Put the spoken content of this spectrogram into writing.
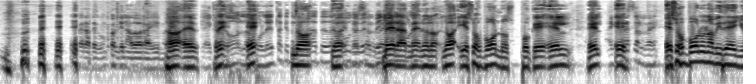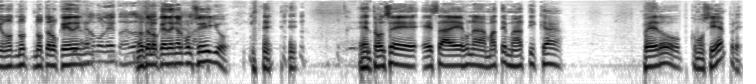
Espérate, un coordinador ahí. me- No, eh, hay que- re- no, la eh, boleta que tú no, te da no, mira, me- no, no, no, y esos bonos, porque él, él, Hay que eh, resolver. esos bonos navideños no, no, no te lo queden, boleta, no te lo queden en el bolsillo. Entonces, esa es una matemática, pero como siempre,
